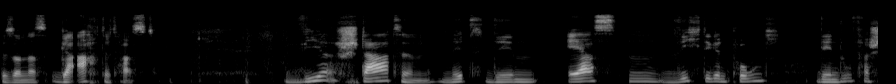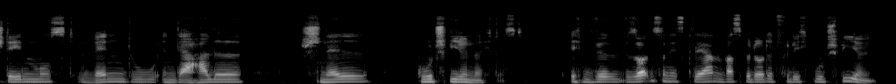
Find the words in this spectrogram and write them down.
besonders geachtet hast. Wir starten mit dem ersten wichtigen Punkt, den du verstehen musst, wenn du in der Halle schnell gut spielen möchtest. Ich, wir, wir sollten zunächst klären, was bedeutet für dich gut spielen.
